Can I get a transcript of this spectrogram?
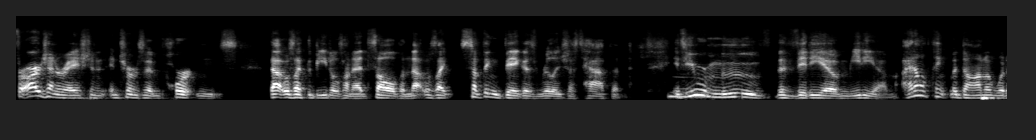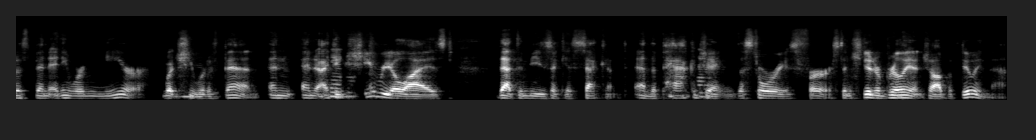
for our generation in terms of importance. That was like the Beatles on Ed Sullivan. That was like something big has really just happened. If you Mm. remove the video medium, I don't think Madonna would have been anywhere near what she would Mhm. have been. And and I think she realized that the music is second and the packaging, the story is first. And she did a brilliant job of doing that.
